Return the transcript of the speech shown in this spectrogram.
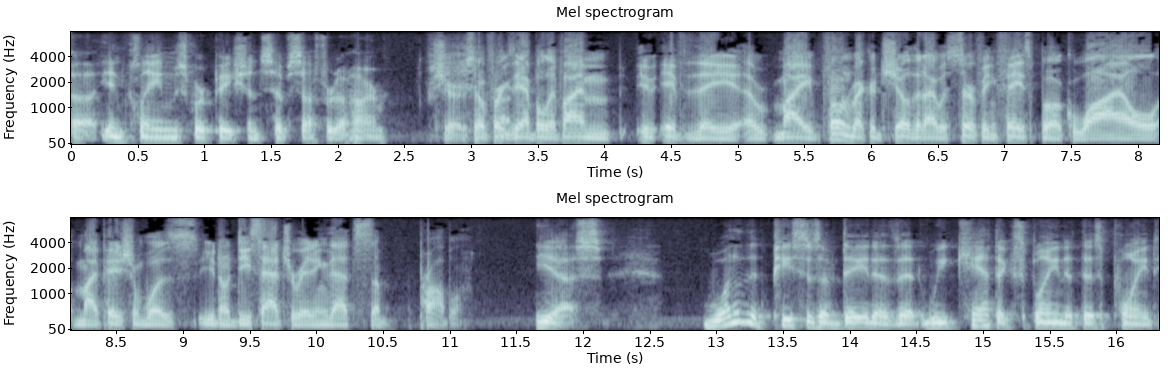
uh, in claims where patients have suffered a harm. Sure. So, for example, if I'm if, if they uh, my phone records show that I was surfing Facebook while my patient was you know desaturating, that's a problem. Yes. One of the pieces of data that we can't explain at this point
